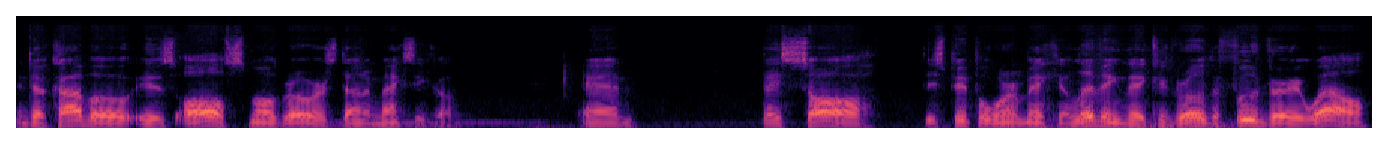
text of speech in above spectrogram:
And Del Cabo is all small growers down in Mexico. And they saw these people weren't making a living. They could grow the food very well,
